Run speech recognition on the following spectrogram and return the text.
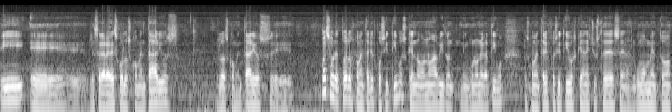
Y eh, les agradezco los comentarios, los comentarios, eh, pues sobre todo los comentarios positivos, que no, no ha habido ninguno negativo, los comentarios positivos que han hecho ustedes en algún momento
